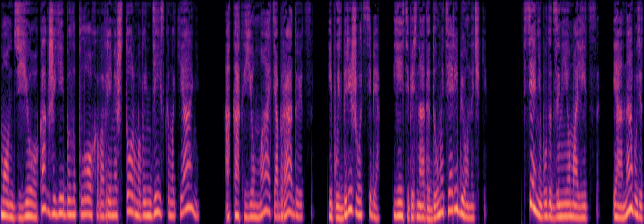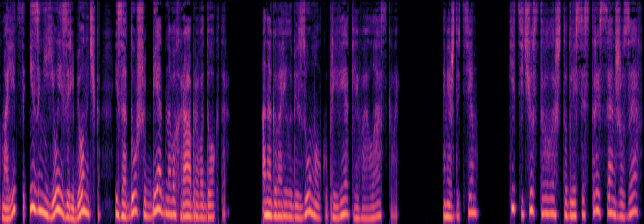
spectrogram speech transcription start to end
Мондьё, как же ей было плохо во время шторма в Индийском океане. А как ее мать обрадуется, и пусть бережет себя. Ей теперь надо думать и о ребеночке. Все они будут за нее молиться, и она будет молиться и за нее, и за ребеночка, и за душу бедного храброго доктора. Она говорила без умолку, приветливая, ласковая. А между тем Китти чувствовала, что для сестры Сен-Жозеф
